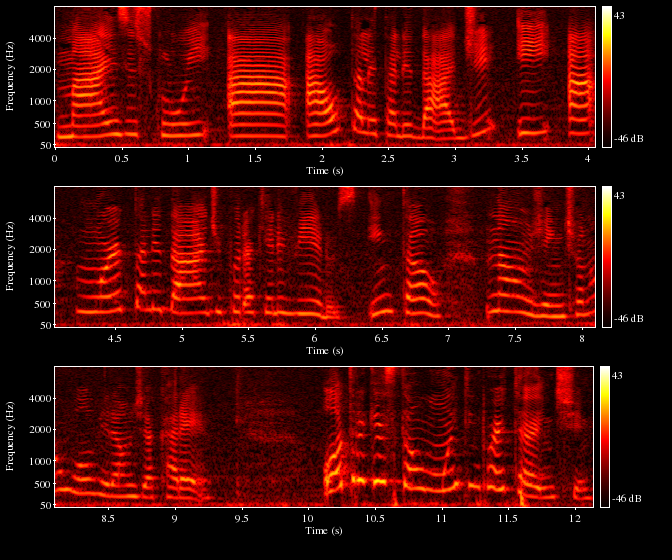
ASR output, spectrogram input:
mas exclui a alta letalidade e a mortalidade por aquele vírus. Então, não, gente, eu não vou virar um jacaré. Outra questão muito importante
